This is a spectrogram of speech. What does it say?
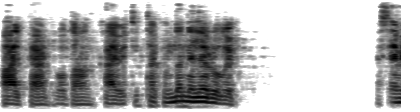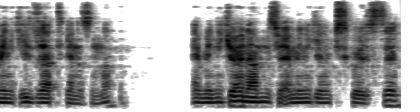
Alper Odan kaybetti. Takımda neler oluyor? Mesela MN2'yi düzelttik en azından. MN2 önemli. Şey. MN2'nin psikolojisi.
